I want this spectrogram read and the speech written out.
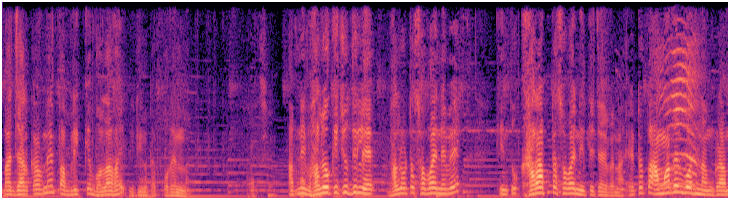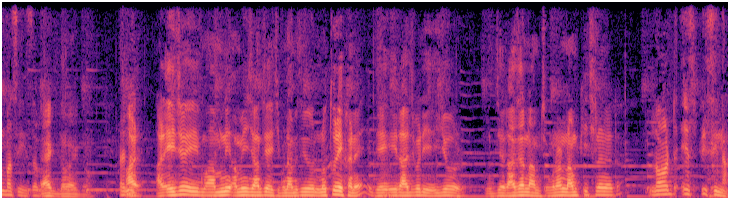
বা যার কারণে পাবলিককে বলা হয় ভিডিওটা করেন না। আচ্ছা। আপনি ভালো কিছু দিলে ভালোটা সবাই নেবে কিন্তু খারাপটা সবাই নিতে চাইবে না। এটা তো আমাদের বদনাম গ্রামবাসী হিসাবে। একদম একদম। আর আর এই যে আপনি আমি জানতে চাইছি মানে আমি তো নতুন এখানে যে এই রাজবাড়ি এই যে রাজার নাম ছিল ওনার নাম কি ছিলেন এটা? লর্ড এসপি সিনহা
